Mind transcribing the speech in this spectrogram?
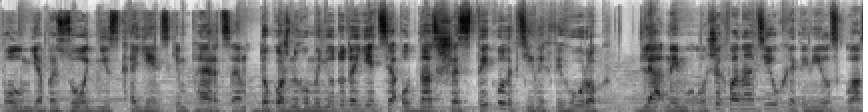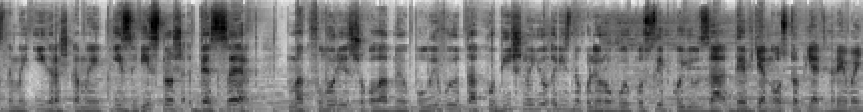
полум'я безодні з каєнським перцем. До кожного меню додається одна з шести колекційних фігурок. Для наймолодших фанатів Happy Meal з класними іграшками. І, звісно ж, десерт Макфлурі з шоколадною поливою та кубічною різнокольоровою посипкою за 95 гривень.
